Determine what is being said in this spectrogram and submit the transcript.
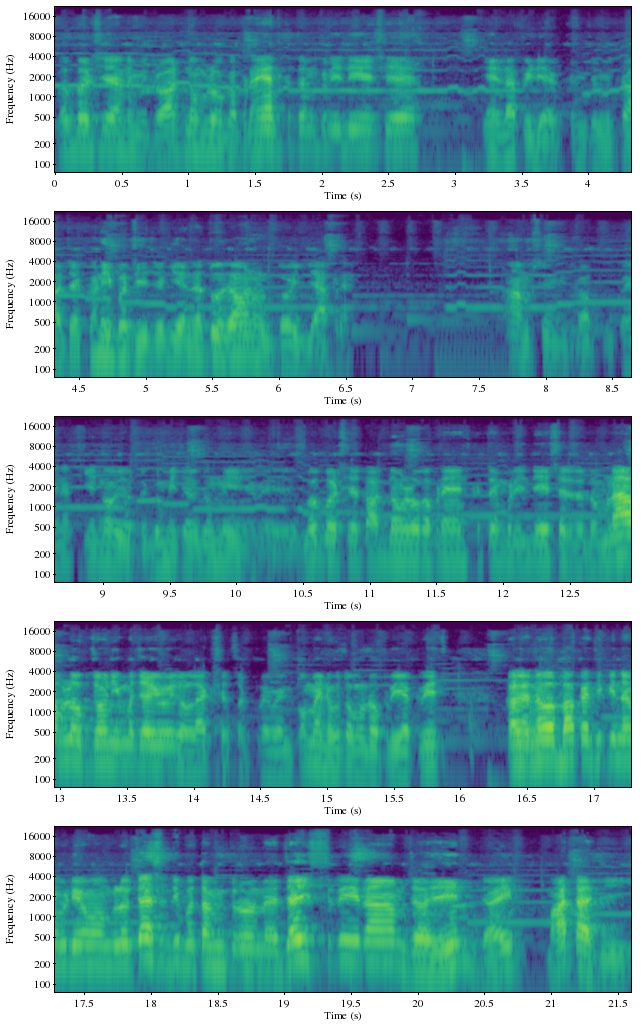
બરાબર છે અને મિત્રો આજનો બ્લોગ આપણે અહીંયા જ ખતમ કરી દઈએ છીએ. એ આપી દે, કેમ કે મિત્રો આજે ઘણી બધી જગ્યાએ નહોતું જવાનું તોય જ આપણે. આમ છે મિત્રો કંઈ નક્કી ન હોય, આપણે ગમે ત્યારે ગમે હવે બરાબર છે, તો આજનો વ્લોગ આપણે એન્ડ ખતમ કરી દઈએ તો તમને આ વ્લોગ જોવાની મજા આવી હોય તો લાઈક સબસ્ક્રાઈબ એન્ડ કોમેન્ટ હું તમારો પ્રિય કરીશ કાલે નવા બાકાજીકીના વિડીયોમાં મળો. ત્યાં સુધી બધા મિત્રોને જય શ્રી રામ, જય હિન્દ, જય માતાજી.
